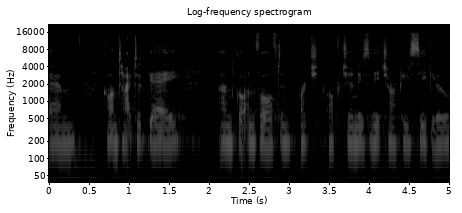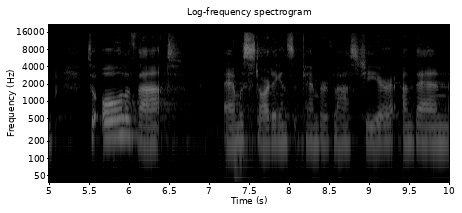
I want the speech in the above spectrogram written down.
um, contacted Gay and got involved in opportunities in HRPC Globe. So all of that um, was starting in September of last year, and then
